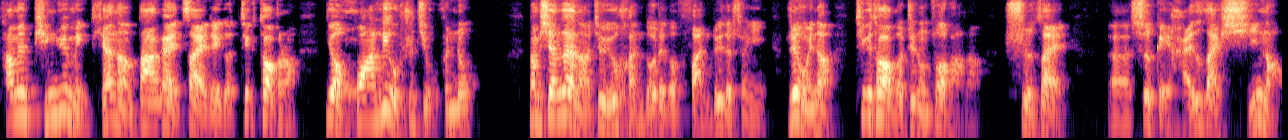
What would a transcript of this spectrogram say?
他们平均每天呢，大概在这个 TikTok 上要花六十九分钟。那么现在呢，就有很多这个反对的声音，认为呢，TikTok 这种做法呢，是在呃，是给孩子在洗脑。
